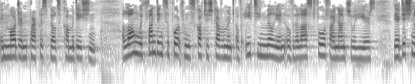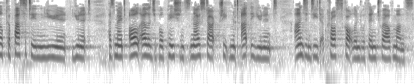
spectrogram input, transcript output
in modern purpose-built accommodation. Along with funding support from the Scottish Government of 18 million over the last four financial years, the additional capacity in the unit has meant all eligible patients now start treatment at the unit and indeed across Scotland within 12 months.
